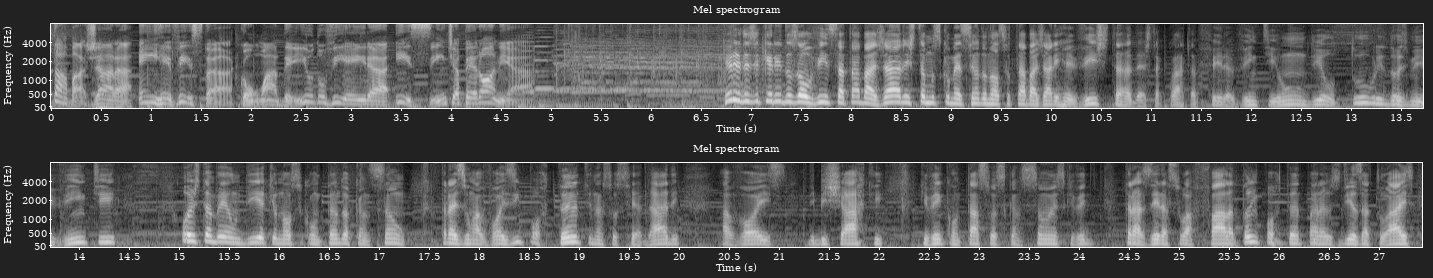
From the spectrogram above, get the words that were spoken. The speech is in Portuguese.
Tabajara em Revista, com Adeildo Vieira e Cíntia Perónia. Queridos e queridos ouvintes da Tabajara, estamos começando o nosso Tabajara em Revista desta quarta-feira, 21 de outubro de 2020. Hoje também é um dia que o nosso Contando a Canção traz uma voz importante na sociedade, a voz de Bicharte, que vem contar suas canções, que vem trazer a sua fala tão importante para os dias atuais,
